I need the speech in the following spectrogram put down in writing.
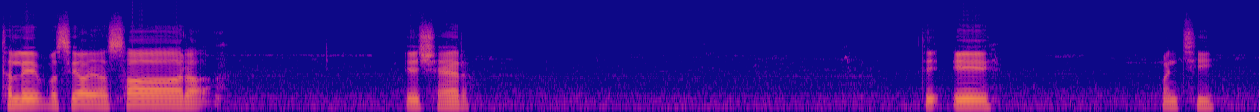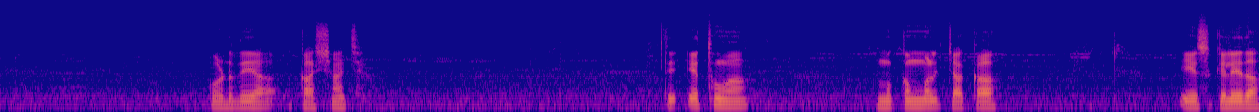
ਥੱਲੇ ਵਸਿਆ ਹੋਇਆ ਸਾਰਾ ਇਹ ਸ਼ਹਿਰ। ਤੇ ਇਹ ਪੰਛੀ ਉੱਡਦੇ ਆ ਆਕਾਸ਼ਾਂ 'ਚ। ਤੇ ਇੱਥੋਂ ਆ ਮੁਕੰਮਲ ਚਾਕਾ ਇਸ ਕਿਲੇ ਦਾ।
